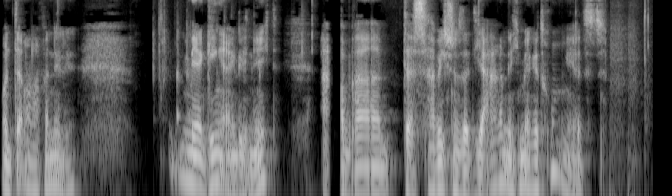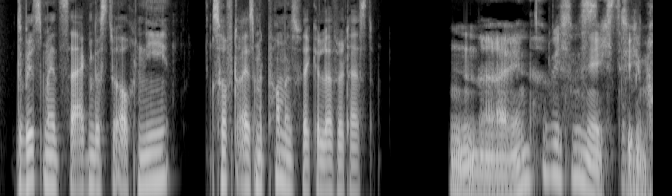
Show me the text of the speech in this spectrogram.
und dann auch noch Vanille. Mehr ging eigentlich nicht. Aber das habe ich schon seit Jahren nicht mehr getrunken jetzt. Du willst mir jetzt sagen, dass du auch nie Softeis mit Pommes weggelöffelt hast. Nein, habe ich nicht, Timo.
